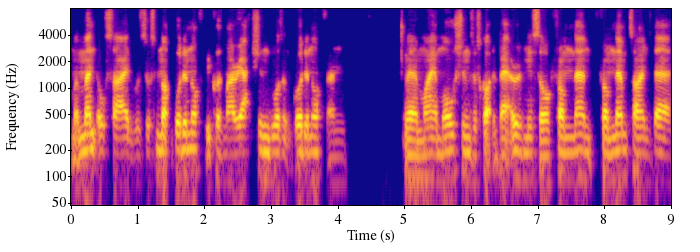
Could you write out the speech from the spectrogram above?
my mental side was just not good enough because my reactions wasn't good enough, and uh, my emotions just got the better of me. So from then, from them times there,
